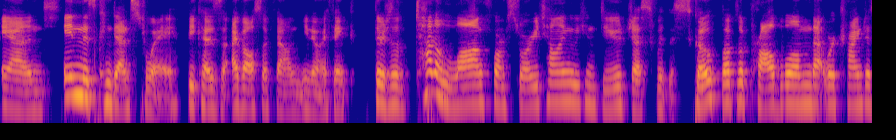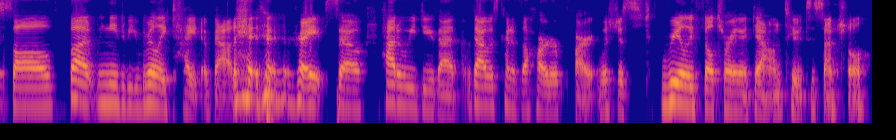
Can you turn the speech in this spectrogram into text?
And in this condensed way, because I've also found, you know, I think there's a ton of long form storytelling we can do just with the scope of the problem that we're trying to solve, but we need to be really tight about it, right? So, how do we do that? That was kind of the harder part, was just really filtering it down to its essential.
